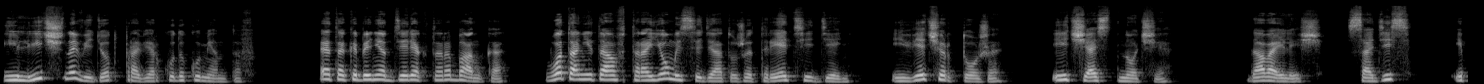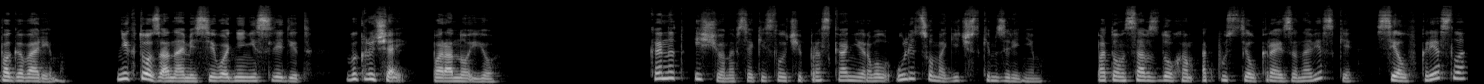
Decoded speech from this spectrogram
и лично ведет проверку документов. Это кабинет директора банка. Вот они там втроем и сидят уже третий день. И вечер тоже. И часть ночи. Давай, Лещ, садись и поговорим. Никто за нами сегодня не следит. Выключай паранойю. Кеннет еще на всякий случай просканировал улицу магическим зрением. Потом со вздохом отпустил край занавески, сел в кресло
